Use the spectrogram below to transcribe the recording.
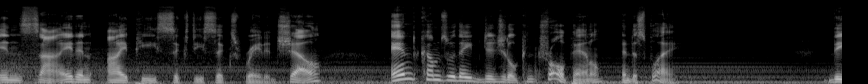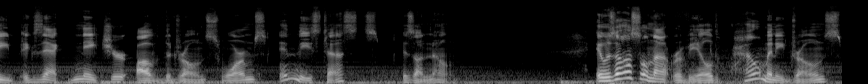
inside an IP66 rated shell and comes with a digital control panel and display. The exact nature of the drone swarms in these tests is unknown. It was also not revealed how many drones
